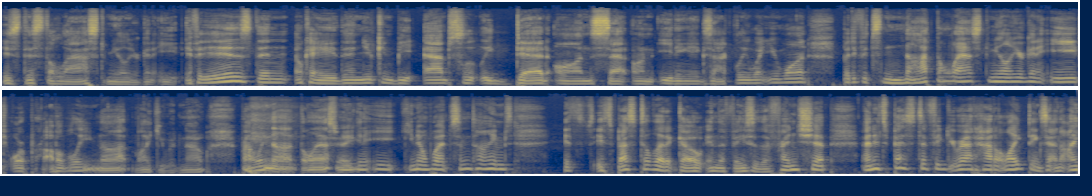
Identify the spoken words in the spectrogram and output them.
Is this the last meal you're going to eat? If it is, then okay, then you can be absolutely dead on set on eating exactly what you want. But if it's not the last meal you're going to eat, or probably not, like you would know, probably not the last meal you're going to eat, you know what? Sometimes it's it's best to let it go in the face of the friendship and it's best to figure out how to like things and i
